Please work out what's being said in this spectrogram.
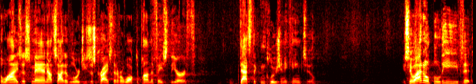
The wisest man outside of the Lord Jesus Christ that ever walked upon the face of the earth that's the conclusion he came to. You say, Well, I don't believe that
